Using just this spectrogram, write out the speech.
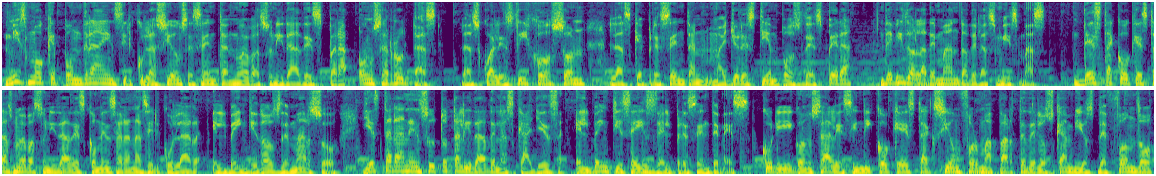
mismo que pondrá en circulación 60 nuevas unidades para 11 rutas, las cuales dijo son las que presentan mayores tiempos de espera debido a la demanda de las mismas. Destacó que estas nuevas unidades comenzarán a circular el 22 de marzo y estarán en su totalidad en las calles el 26 del presente mes. Curi González indicó que esta acción forma parte de los cambios de fondo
